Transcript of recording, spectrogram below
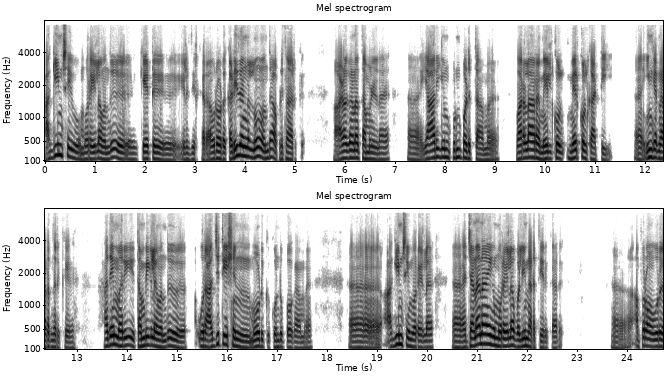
அகிம்சை முறையில வந்து கேட்டு எழுதியிருக்காரு. அவரோட கடிதங்களும் வந்து அப்படிதான் இருக்கு. அழகான தமிழ்ல யாரையும் புண்படுத்தாம வரலாறை மேற்கோள் மேற்கோள் காட்டி இங்க நடந்திருக்கு. அதே மாதிரி தம்பிகளை வந்து ஒரு அஜிடேஷன் மோடுக்கு கொண்டு போகாம அகிம்சை முறையில ஜனநாயக முறையில வழி நடத்தியிருக்காரு. அப்புறம் ஒரு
